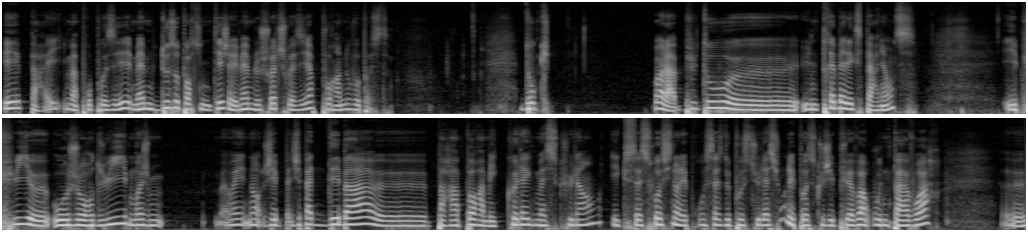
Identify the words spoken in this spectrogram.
Et pareil, il m'a proposé même deux opportunités. J'avais même le choix de choisir pour un nouveau poste. Donc, voilà, plutôt euh, une très belle expérience. Et puis, euh, aujourd'hui, moi, je, bah ouais, non, j'ai pas de débat par rapport à mes collègues masculins et que ce soit aussi dans les process de postulation, les postes que j'ai pu avoir ou ne pas avoir. Euh,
